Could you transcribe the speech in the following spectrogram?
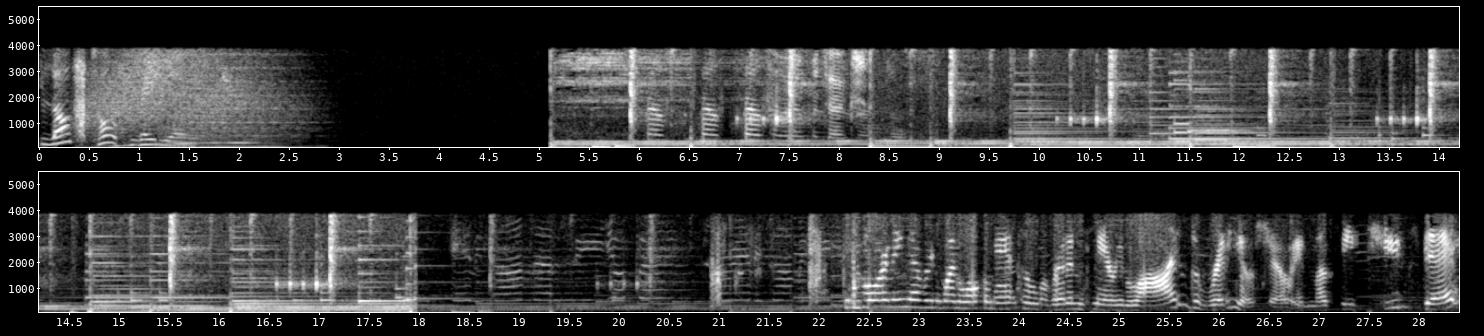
Blog Talk Radio. Good morning, everyone. Welcome in to Loretta McNary Live, the radio show. It must be Tuesday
